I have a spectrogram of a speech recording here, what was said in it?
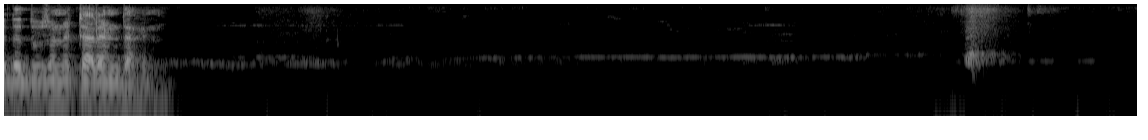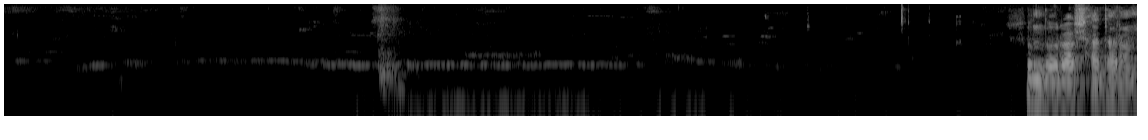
এদের দুজনের ট্যালেন্ট দেখেন। সুন্দর, অসাধারণ।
